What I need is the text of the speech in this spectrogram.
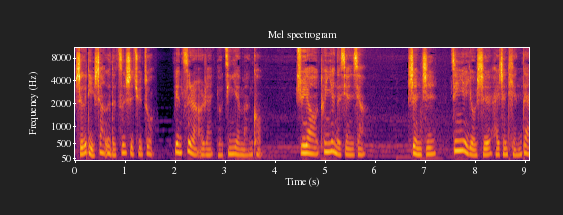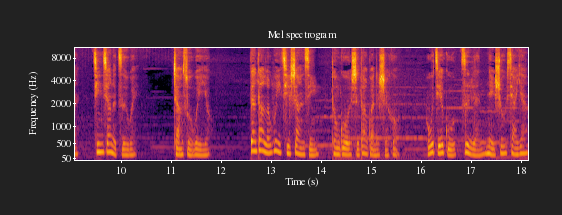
舌底上颚的姿势去做，便自然而然有津液满口，需要吞咽的现象，甚至津液有时还呈甜淡、清香的滋味，常所未有。但到了胃气上行，通过食道管的时候，喉结骨自然内收下压，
